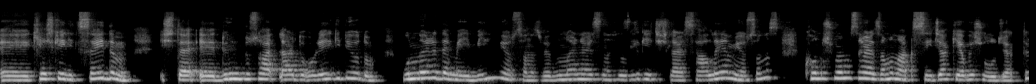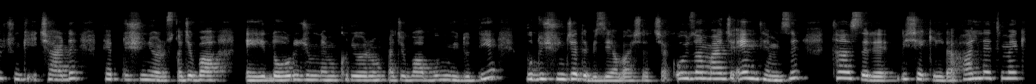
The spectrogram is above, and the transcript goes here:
e, keşke gitseydim, işte e, dün bu saatlerde oraya gidiyordum. Bunları demeyi bilmiyorsanız ve bunların arasında hızlı geçişler sağlayamıyorsanız konuşmamız her zaman aksayacak, yavaş olacaktır. Çünkü içeride hep düşünüyoruz. Acaba e, doğru cümle mi kuruyorum, acaba bu muydu diye. Bu düşünce de bizi yavaşlatacak. O yüzden bence en temizi tensleri bir şekilde halletmek.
